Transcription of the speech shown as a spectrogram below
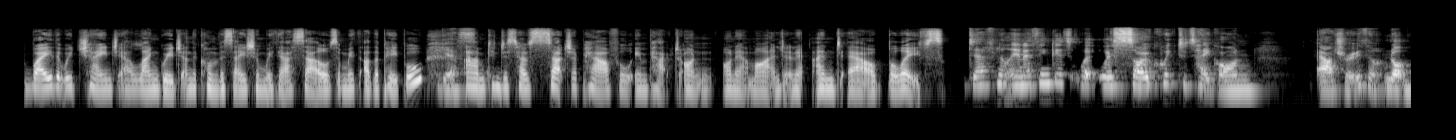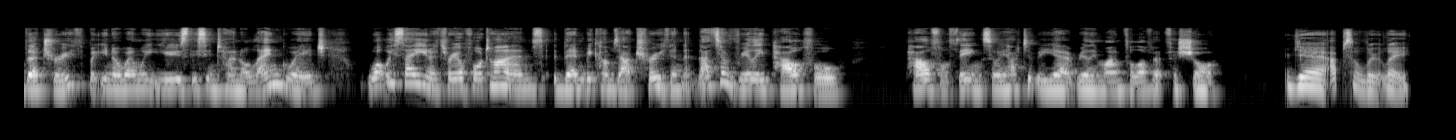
way that we change our language and the conversation with ourselves and with other people yes. Um, can just have such a powerful impact on, on our mind and, and our beliefs. Definitely. And I think it's we're so quick to take on our truth, not the truth, but you know, when we use this internal language, what we say, you know, three or four times then becomes our truth. And that's a really powerful, powerful thing. So we have to be, yeah, really mindful of it for sure. Yeah, absolutely.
